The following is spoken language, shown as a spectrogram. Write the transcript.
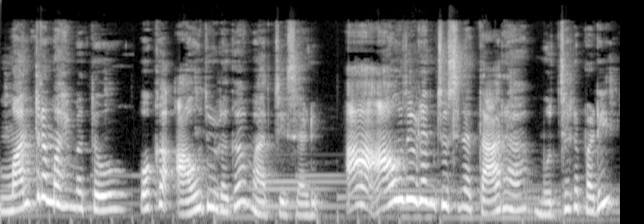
మంత్రమహిమతో ఒక ఆవుదుడగా మార్చేశాడు. ఆ ఆవుదుడను చూసిన తార ముచ్చటపడి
